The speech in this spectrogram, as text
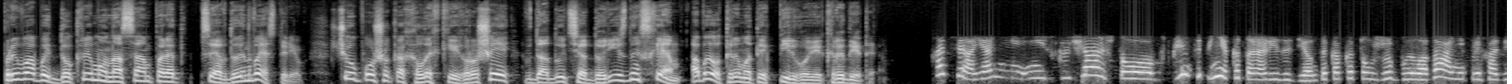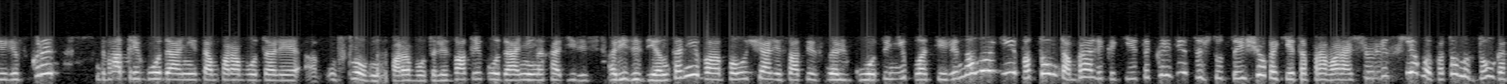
привабить до Криму насамперед псевдоінвесторів, що у пошуках легких грошей вдадуться до різних схем, аби отримати пільгові кредити. Хотя я не, не исключаю, что, в принципе, некоторые резиденты, как это уже было, да, они приходили в Крым, 2-3 года они там поработали, условно поработали, 2-3 года они находились резидентами, получали, соответственно, льготы, не платили налоги, и потом там брали какие-то кредиты, что-то еще, какие-то проворачивали схемы, потом их долго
